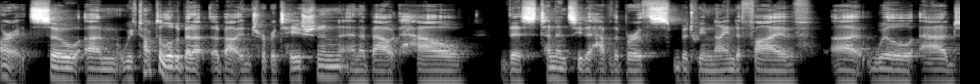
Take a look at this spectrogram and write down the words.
All right. So um, we've talked a little bit about interpretation and about how this tendency to have the births between nine to five uh, will add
